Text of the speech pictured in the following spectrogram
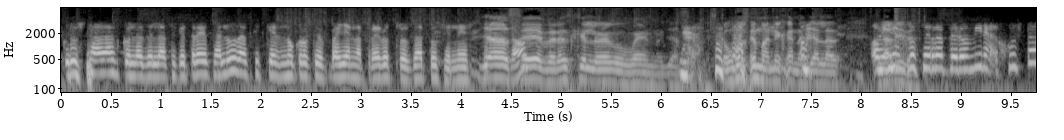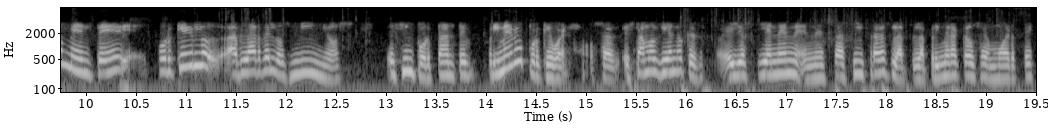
cruzadas con las de la Secretaría de Salud, así que no creo que vayan a traer otros datos en esto. Ya ¿no? sé, pero es que luego, bueno, ya sabes, cómo se manejan allá la, la Oye, vida. José pero mira, justamente, ¿por qué lo- hablar de los niños es importante? Primero porque, bueno, o sea, estamos viendo que ellos tienen en estas cifras la, la primera causa de muerte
